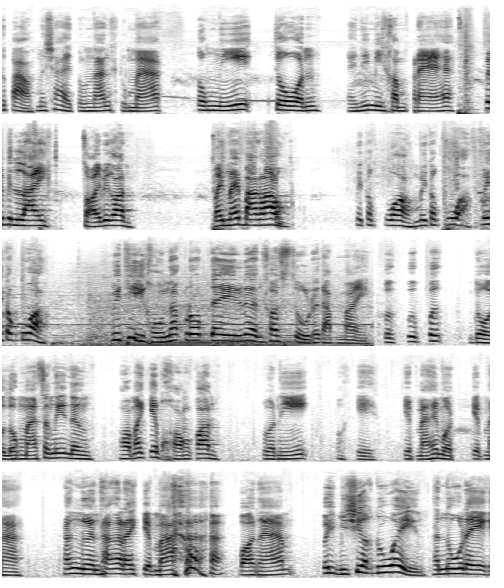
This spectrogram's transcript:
หรือเปล่าไม่ใช่ตรงนั้นคือมาร์คตรงนี้โจรไอ้นี่มีคำแปลไม่เป็นไรสอยไปก่อนใบไม้บางเรา ไม่ต้องกลัว ไม่ต้องกลัว ไม่ต้องกลัว วิธีของนักรบได้เลื่อนเข้าสู่ระดับใหม่ปึกปึกปึกโดดลงมาสักนิดหนึ่งพอไม่เก็บของก่อน ตัวนี้โอเค เก็บมาให้หมด เก็บมา ทั้งเงินทั้งอะไรเก็บมา บ่อน้ำเฮ้ยมีเชือกด้วยธนูเหล็ก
